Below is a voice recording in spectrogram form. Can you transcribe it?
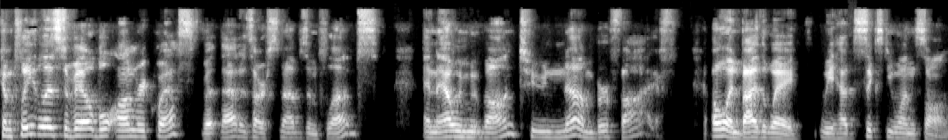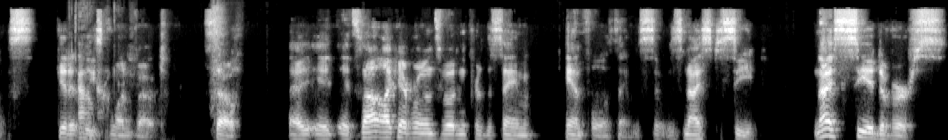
Complete list available on request, but that is our snubs and flubs. And now we move on to number five. Oh, and by the way, we had 61 songs get at Oh least one vote. So it, it's not like everyone's voting for the same handful of things. It was nice to see, nice to see a diverse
